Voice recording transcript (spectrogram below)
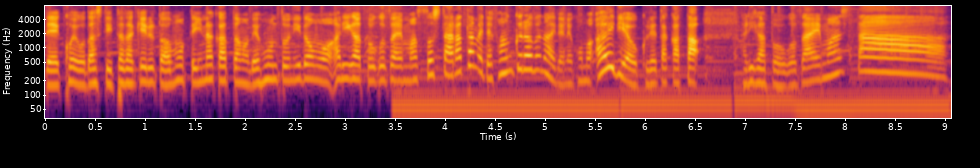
て声を出していただけるとは思っていなかったので本当にどうもありがとうございます。そして改めてファンクラブ内でねこのアイディアをくれた方ありがとうございました。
